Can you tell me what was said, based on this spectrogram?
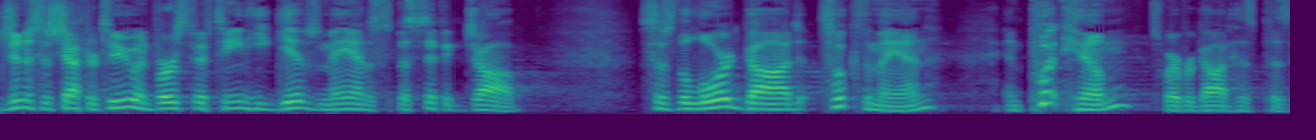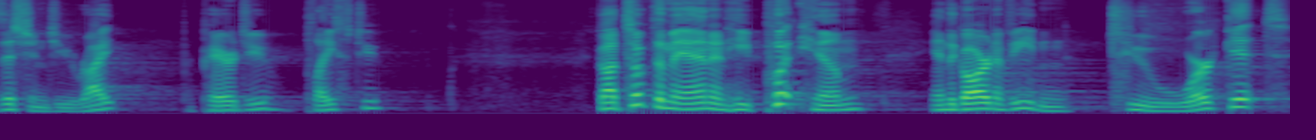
Genesis chapter 2 and verse 15, he gives man a specific job. It says, The Lord God took the man and put him, it's wherever God has positioned you, right? Prepared you, placed you. God took the man and he put him in the Garden of Eden to work it,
